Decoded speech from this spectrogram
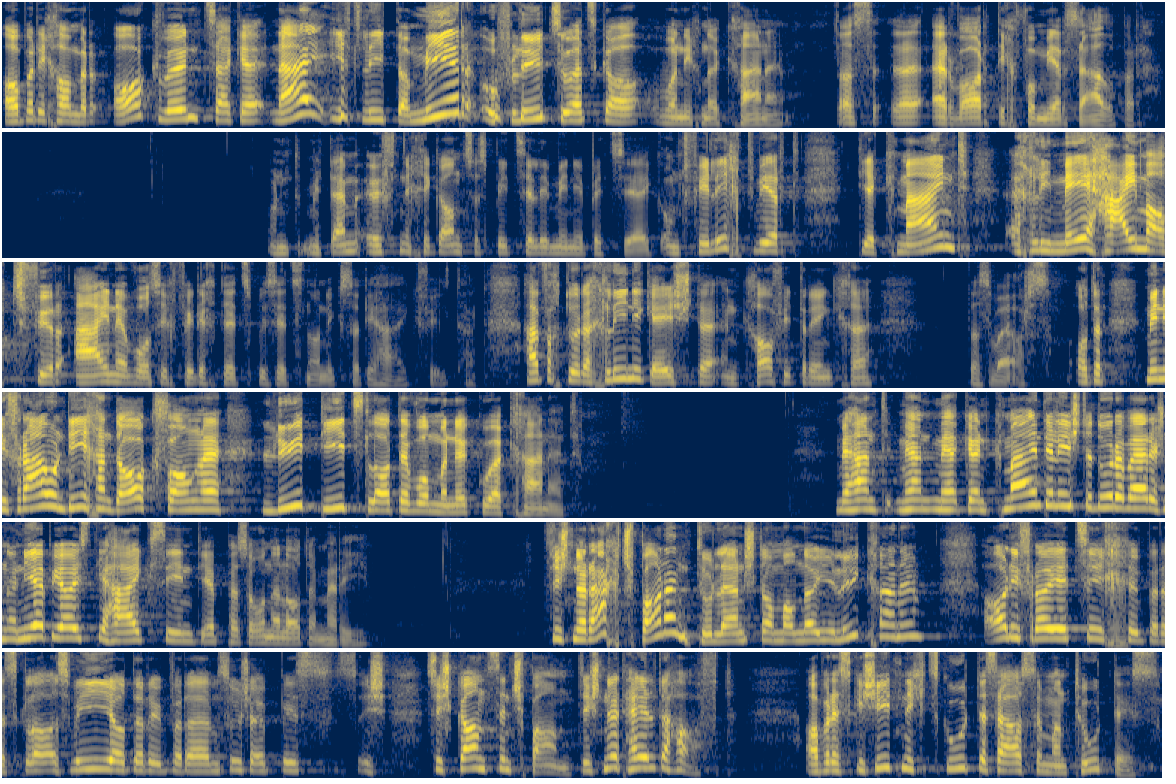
Aber ich habe mir angewöhnt, zu sagen, nein, ich liegt an mir, auf Leute zuzugehen, die ich nicht kenne. Das äh, erwarte ich von mir selber. Und mit dem öffne ich ein ganz bisschen meine Beziehung. Und vielleicht wird die Gemeinde ein bisschen mehr Heimat für einen, der sich vielleicht jetzt bis jetzt noch nicht so die gefühlt hat. Einfach durch eine kleine Geste einen Kaffee trinken, das wär's. Oder meine Frau und ich haben angefangen, Leute einzuladen, die wir nicht gut kennen. Wir, haben, wir, haben, wir gehen die Gemeindeliste durch, wer ist noch nie bei uns die gewesen, die Personen laden wir ein. Es ist noch recht spannend. Du lernst da mal neue Leute kennen. Alle freuen sich über ein Glas Wein oder über ähm, sonst etwas. Es ist, es ist ganz entspannt. Es ist nicht heldenhaft. Aber es geschieht nichts Gutes, außer man tut es.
